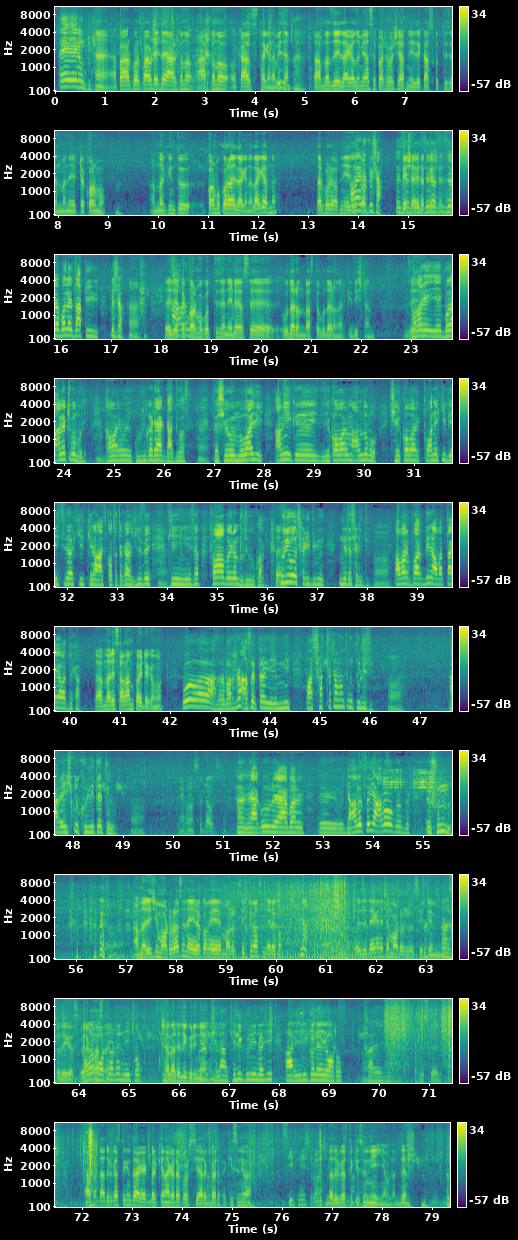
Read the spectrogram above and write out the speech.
হ্যাঁ পাওয়ার পর পাউটাই দেয় আর কোনো আর কোনো কাজ থাকে না বুঝলেন হ্যাঁ। তো আপনার যে জায়গা জমি আছে পাশাপাশি আপনি এই যে কাজ করতেছেন মানে এটা কর্ম। আপনার কিন্তু কর্ম করাই লাগে না। লাগে আপনার? তারপরে আপনি এই যে পেশা এই যে- পেশা, এটা পেশা, যেটা বলে জাতি পেশা। হ্যাঁ এই যে একটা কর্ম করতেছেন এটা হচ্ছে উদাহরণ বাস্তব উদাহরণ আর কি দৃষ্টান্ত। আমার এই আমি একটু কম বলি। আমার ওই গুরুঘাটে এক দাদু আছে। হ্যাঁ। তো সে ওই মোবাইলই আমি যে কভার মাল নেব সেই কভার অনেক কি বেচতে কি কেনা আজ কত টাকা হয়েছে কি হয়েছে সব ওইরকম ভিডিও কর। হ্যাঁ। ছাড়ি দিবি নেটে ছাড়ি দিবি। আবার পরের দিন আবার তাই আবার দেখা। আপনার চালান কয় টাকা মোট? ও হাজার বারোশো আছে তাই এমনি পাঁচ সাতশোটার মতন তুলেছি। আর এই স্কুল খুললিতে তুলব। এখন হচ্ছে ডাল হ্যাঁ এখন একবার ডাল হচ্ছে আরও শূন্য। আপনার এসে মোটর আছে না এরকম মোটর সিস্টেম আছে না এরকম? না। ওই যে দেখেন এটা মোটর সিস্টেম হ্যাঁ। চলে গেছে। ওইরকম আছে নেই সব ঠেলা ঠেলি করে নিয়ে আসেন। ঠেলা ঠেলি করে নাজি আর এদিক হলে এই অটো বুঝতে পারি আপনার দাদুর কাছ থেকে কিন্তু আগে একবার কেনাকাটা করছি আর একবার কিছু নিবা? সিট নেই দাদুর কাছ থেকে কিছু নেই আমরা দেন।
